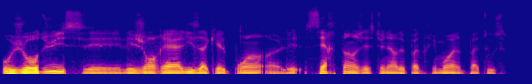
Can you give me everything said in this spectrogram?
aujourd'hui, c'est les gens réalisent à quel point les- certains gestionnaires de patrimoine, pas tous,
